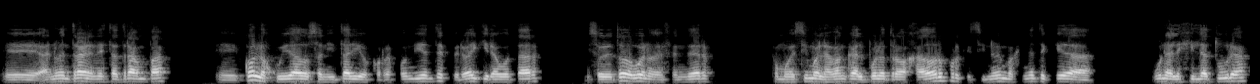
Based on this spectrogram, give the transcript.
eh, a no entrar en esta trampa, eh, con los cuidados sanitarios correspondientes, pero hay que ir a votar y sobre todo, bueno, defender, como decimos, la banca del pueblo trabajador, porque si no, imagínate, queda una legislatura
